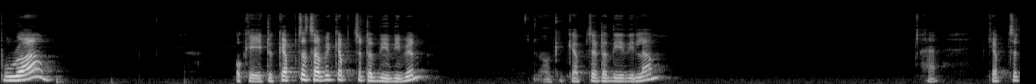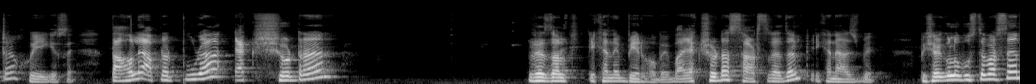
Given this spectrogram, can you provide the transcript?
পুরা ওকে একটু ক্যাপচা চাপে ক্যাপচাটা দিয়ে দিবেন। ওকে ক্যাপচাটা দিয়ে দিলাম হ্যাঁ ক্যাপচাটা হয়ে গেছে। তাহলে আপনার পুরা একশোটার রেজাল্ট এখানে বের হবে বা একশোটা সার্চ রেজাল্ট এখানে আসবে। বিষয়গুলো বুঝতে পারছেন?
